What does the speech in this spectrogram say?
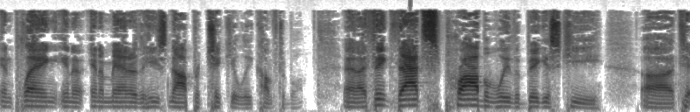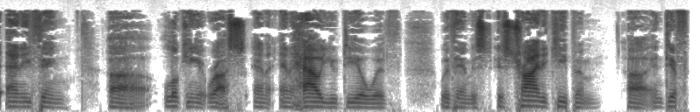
and playing in a, in a manner that he's not particularly comfortable. And I think that's probably the biggest key uh, to anything uh, looking at Russ and, and how you deal with with him is, is trying to keep him uh, in diff-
